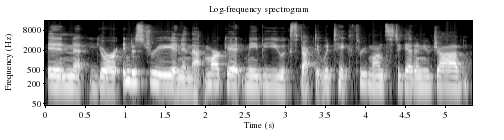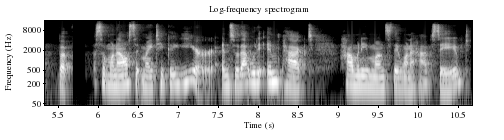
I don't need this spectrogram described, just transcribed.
in your industry and in that market, maybe you expect it would take three months to get a new job, but someone else, it might take a year. And so that would impact how many months they want to have saved.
